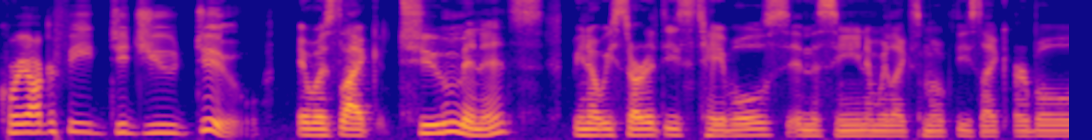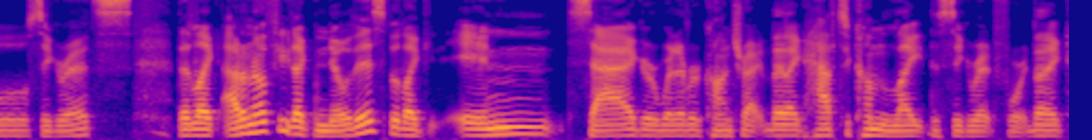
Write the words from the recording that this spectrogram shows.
choreography did you do? It was like two minutes. You know, we started these tables in the scene and we like smoked these like herbal cigarettes that like I don't know if you like know this, but like in SAG or whatever contract, they like have to come light the cigarette for it. They like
